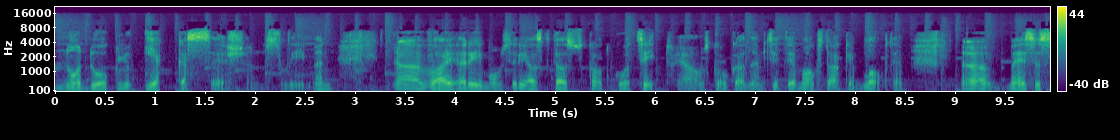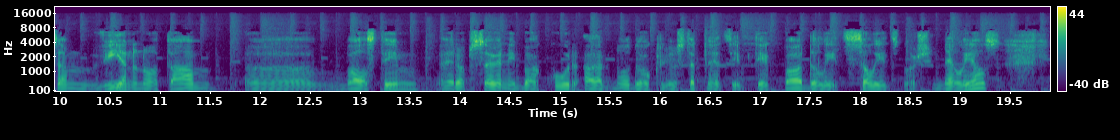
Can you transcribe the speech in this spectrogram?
nodokļu iekasēšanas līmeni, vai arī mums ir jāskatās uz kaut ko citu, jā, uz kaut kādiem citiem augstākiem. Uh, mēs esam viena no tām valstīm Eiropas Savienībā, kur ar nodokļu starpniecību tiek pārdalīts salīdzinoši neliels uh,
